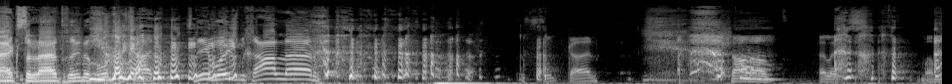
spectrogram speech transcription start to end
Alexa lädt rein Ja, ja. Niveau ist im Keller! das ist so geil. Shoutout, Alex. Mama.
